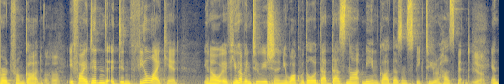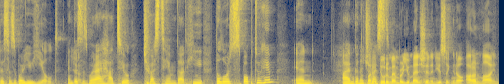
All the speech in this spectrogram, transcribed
heard from God. Uh-huh. If I didn't, it didn't feel like it. You know, if you have intuition and you walk with the Lord, that does not mean God doesn't speak to your husband. Yeah. And this is where you yield. And this is where I had to trust him that he, the Lord spoke to him, and I'm gonna trust. But I do remember you mentioned, and you said, you know, I don't mind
